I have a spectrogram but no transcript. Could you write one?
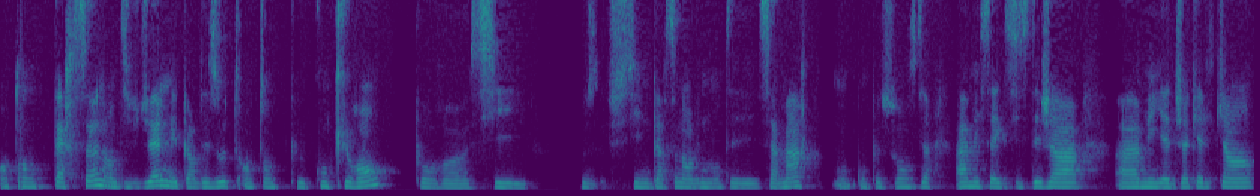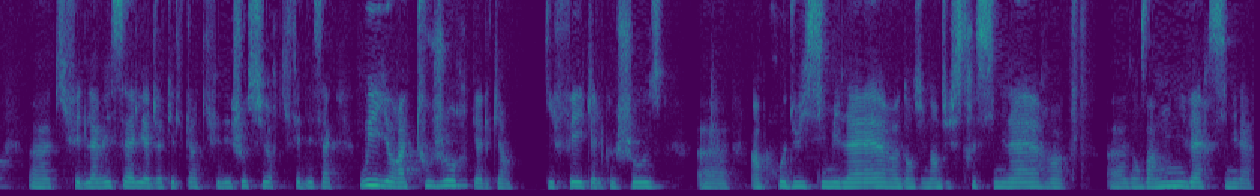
en tant que personne individuelle, mais peur des autres en tant que concurrent, pour euh, si, si une personne a envie de monter sa marque, on, on peut souvent se dire, ah mais ça existe déjà, ah mais il y a déjà quelqu'un, euh, qui fait de la vaisselle, il y a déjà quelqu'un qui fait des chaussures, qui fait des sacs. Oui, il y aura toujours quelqu'un qui fait quelque chose, euh, un produit similaire, dans une industrie similaire, euh, dans un univers similaire.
